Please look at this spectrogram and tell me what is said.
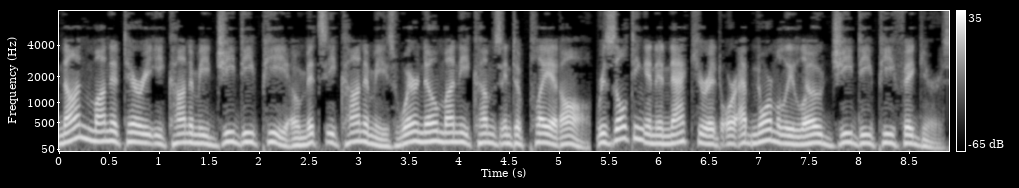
Non-monetary economy GDP omits economies where no money comes into play at all, resulting in inaccurate or abnormally low GDP figures.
